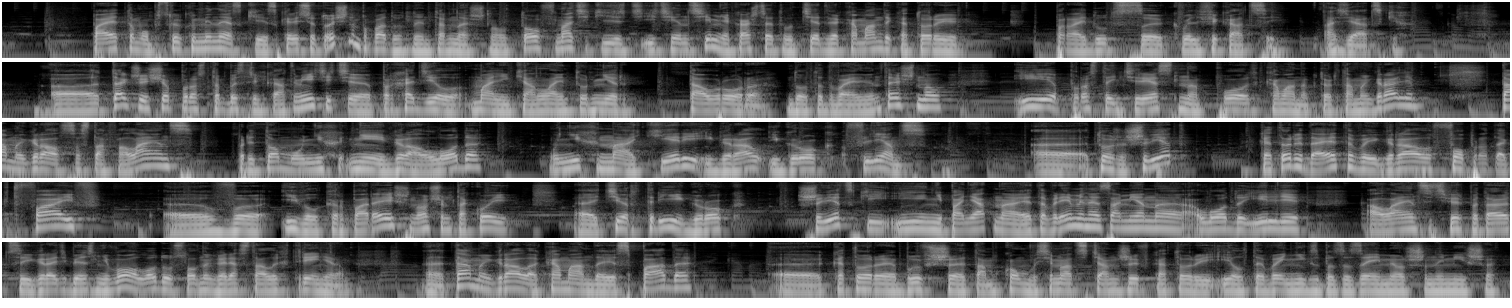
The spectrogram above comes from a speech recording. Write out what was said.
Поэтому, поскольку Минески, скорее всего, точно попадут на International, то Fnatic и TNC, мне кажется, это вот те две команды, которые пройдут с квалификацией азиатских. А, также еще просто быстренько отметить, э, проходил маленький онлайн-турнир Таурора Dota 2 Invitational. И просто интересно по командам, которые там играли. Там играл состав Alliance, при том у них не играл Лода. У них на керри играл игрок Фленс, э, тоже швед, который до этого играл в For Protect 5, э, в Evil Corporation. В общем, такой э, тир 3 игрок шведский. И непонятно, это временная замена Лода или Alliance теперь пытаются играть без него, а Лода, условно говоря, стал их тренером. Э, там играла команда Эспада, э, которая бывшая там Ком-18 Анжи, который и ЛТВ, Никс, БЗЗ, Мершин и Миша.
